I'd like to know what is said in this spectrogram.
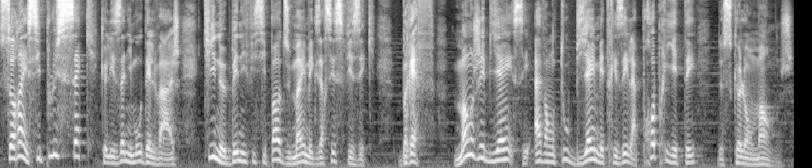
sera ainsi plus sec que les animaux d'élevage, qui ne bénéficient pas du même exercice physique. Bref, manger bien, c'est avant tout bien maîtriser la propriété de ce que l'on mange.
